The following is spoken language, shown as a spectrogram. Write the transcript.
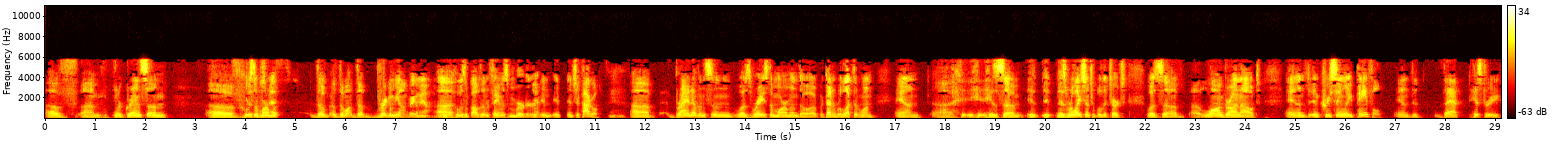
of um, or grandson of who's the Mormon the the one the Brigham Young Brigham Young. uh, who was involved in a famous murder Yeah. in, in, in Chicago. Mhm. Uh, Brian Evenson was raised a Mormon, though a, kind of reluctant one, and uh, his, um, his his relationship with the church was uh, uh, long drawn out and increasingly painful, and that history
